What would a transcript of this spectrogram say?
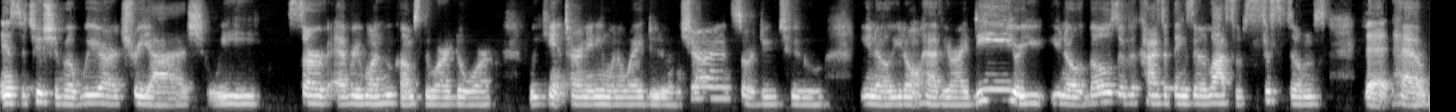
institution, but we are triage. We serve everyone who comes through our door. We can't turn anyone away due to insurance or due to, you know, you don't have your ID or you, you know, those are the kinds of things. There are lots of systems that have,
